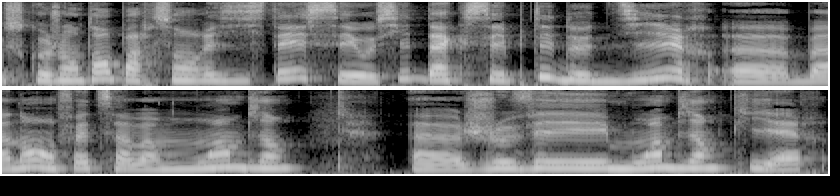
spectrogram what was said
ce que j'entends par sans résister, c'est aussi d'accepter de dire, bah non, en fait, ça va moins bien. Euh, je vais moins bien qu'hier,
